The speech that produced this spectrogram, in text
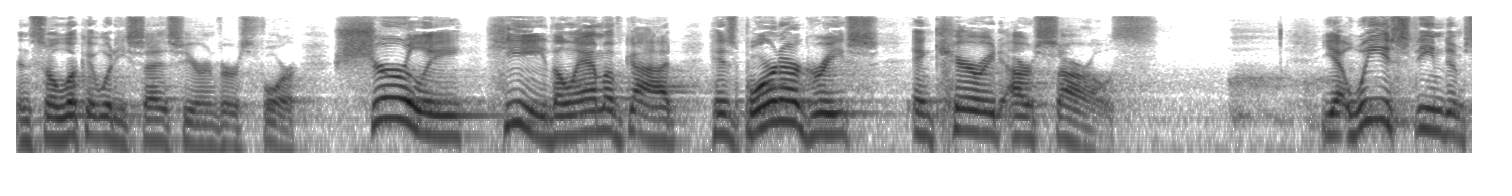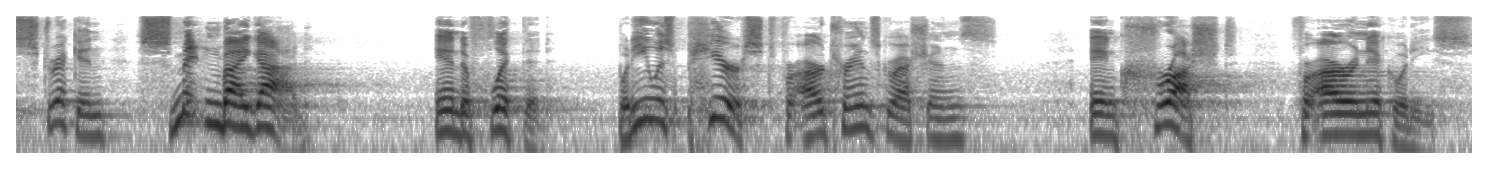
And so look at what he says here in verse 4. Surely he, the Lamb of God, has borne our griefs and carried our sorrows. Yet we esteemed him stricken, smitten by God, and afflicted. But he was pierced for our transgressions and crushed for our iniquities.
